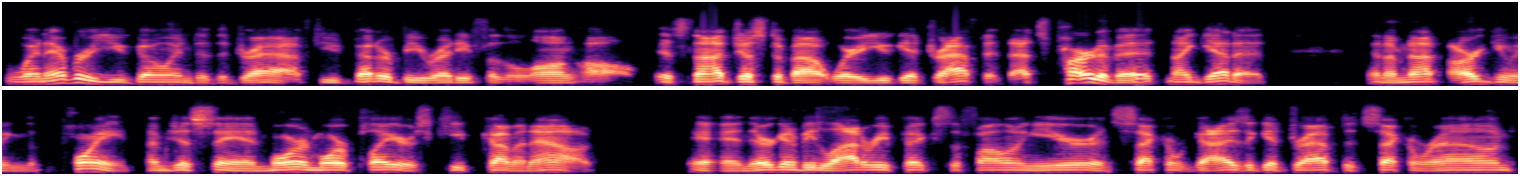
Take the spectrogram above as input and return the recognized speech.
Whenever you go into the draft, you'd better be ready for the long haul. It's not just about where you get drafted. That's part of it. And I get it. And I'm not arguing the point. I'm just saying more and more players keep coming out and they're going to be lottery picks the following year and second guys that get drafted second round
